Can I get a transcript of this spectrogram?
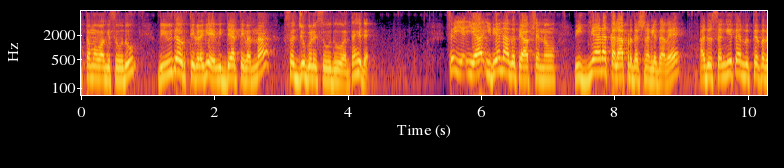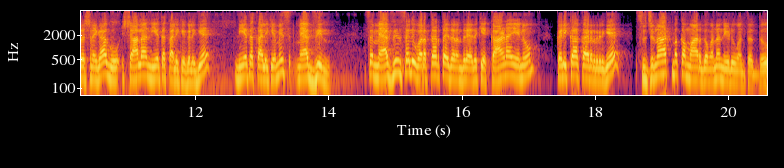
ಉತ್ತಮವಾಗಿಸುವುದು, ವಿವಿಧ ವೃತ್ತಿಗಳಿಗೆ ವಿದ್ಯಾರ್ಥಿಗಳನ್ನ ಸಜ್ಜುಗೊಳಿಸುವುದು ಅಂತ ಇದೆ. ಸೊ ಇದೇನಾಗುತ್ತೆ ಆಪ್ಷನ್ ವಿಜ್ಞಾನ ಕಲಾ ಪ್ರದರ್ಶನಗಳಿದಾವೆ. ಅದು ಸಂಗೀತ ನೃತ್ಯ ಪ್ರದರ್ಶನಕ್ಕೆ ಹಾಗೂ ಶಾಲಾ ನಿಯತಕಾಲಿಕೆಗಳಿಗೆ ನಿಯತಕಾಲಿಕೆ ಮೀನ್ಸ್ ಮ್ಯಾಗ್ಝಿನ್ ಸೊ ಮ್ಯಾಗ್ಝಿನ್ಸ್ ಅಲ್ಲಿ ಹೊರತರ್ತಾ ಇದ್ದಾರೆ ಅಂದ್ರೆ ಅದಕ್ಕೆ ಕಾರಣ ಏನು? ಕಲಿಕಾಕಾರರಿಗೆ ಸೃಜನಾತ್ಮಕ ಮಾರ್ಗವನ್ನ ನೀಡುವಂಥದ್ದು.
